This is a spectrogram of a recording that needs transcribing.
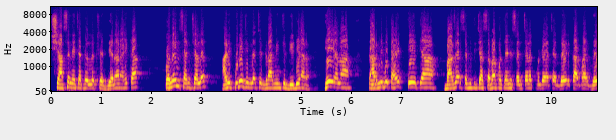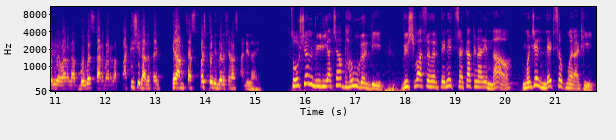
शासन याच्याकडे लक्ष देणार आहे का? पणन संचालक आणि पुणे जिल्ह्याचे ग्रामीणचे डीडीआर हे याला कारणीभूत आहेत. ते त्या बाजार समितीच्या सभापती आणि संचालक मंडळाच्या गैरकारभार गैरव्यवहाराला बोगस कारभाराला पाठीशी घालत आहेत. हे आमच्या स्पष्ट निदर्शनास आलेलं आहे. सोशल मीडियाच्या भाऊ गर्दीत विश्वासार्हतेने चकाकणारे नाव म्हणजे लेट्सअप मराठी.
